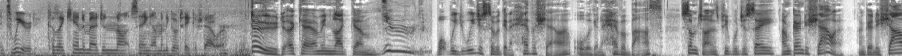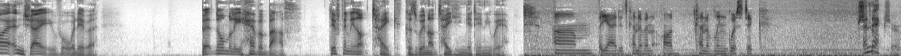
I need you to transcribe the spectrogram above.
it's weird because I can't imagine not saying I'm going to go take a shower. Dude, okay, I mean, like, um, dude, what we we just say we're going to have a shower or we're going to have a bath. Sometimes people just say, "I'm going to shower. I'm going to shower and shave or whatever." But normally, have a bath. Definitely not take because we're not taking it anywhere. Um, but yeah, it is kind of an odd kind of linguistic And that- structure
